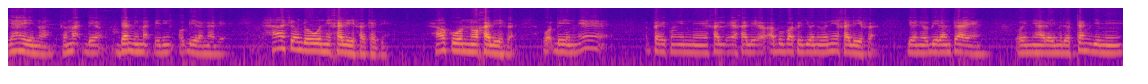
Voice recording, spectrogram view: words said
yahayno ka maɓɓe dammi maɓɓe ɗin o ɓirana ɓe ha fewndo o woni khalifa kadi. Ha ko wonno khalifa. Woɓɓe ine payi ko enne ali aboubacre joni woni khalifa. Joni o ɓiranta en. O inni haray miɗo tamƴini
